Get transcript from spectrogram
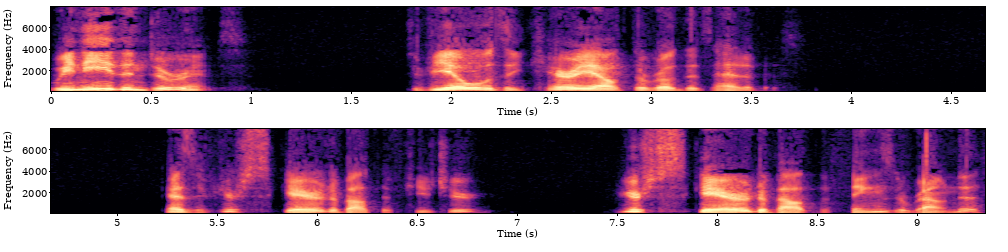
We need endurance to be able to carry out the road that's ahead of us. Because if you're scared about the future, if you're scared about the things around us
